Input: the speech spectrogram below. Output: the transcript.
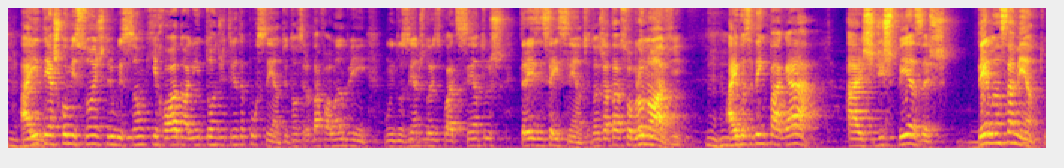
Uhum. Aí tem as comissões de distribuição que rodam ali em torno de 30%. Então você já está falando em 1,200, 2,400, 3,600. Então já tá, sobrou 9. Uhum. Aí você tem que pagar as despesas de lançamento.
